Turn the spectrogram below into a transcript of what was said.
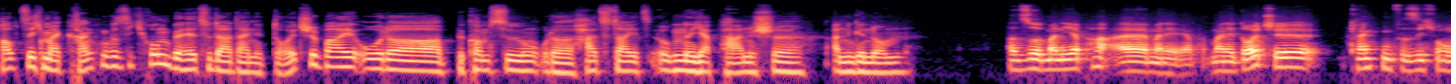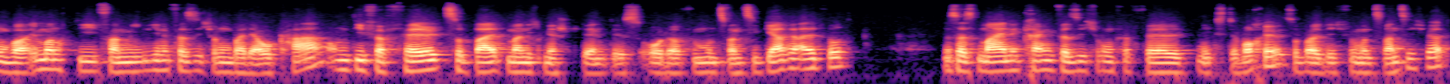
hauptsächlich mal Krankenversicherung? Behältst du da deine deutsche bei oder bekommst du oder hast du da jetzt irgendeine japanische angenommen? Also meine, Japan äh, meine, meine deutsche Krankenversicherung war immer noch die Familienversicherung bei der OK und die verfällt, sobald man nicht mehr Student ist oder 25 Jahre alt wird. Das heißt, meine Krankenversicherung verfällt nächste Woche, sobald ich 25 werde.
